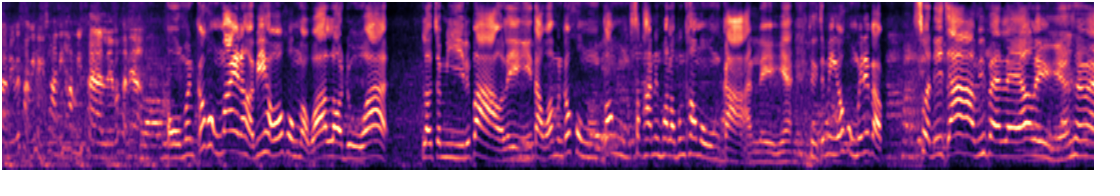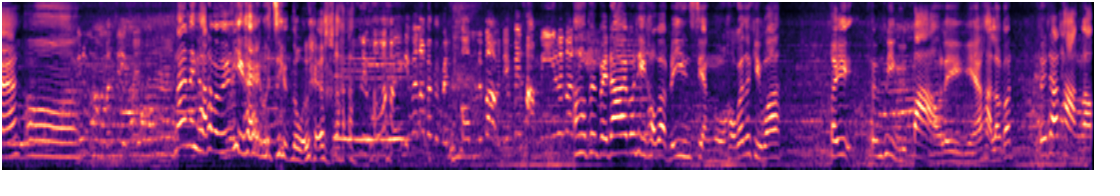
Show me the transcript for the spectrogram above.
แบบนี้เป็นสามีแห่งชาตินี่ถ้ามีแฟนเลยป่ะคะเนี่ย โอ้มันก็คงไม่นะคะพี่เขาก็คงแบบว่ารอดูว่า เราจะมีหรือเปล่าอะไรอย่างนี้ แต่ว่ามันก็คงต้องสักพักหนึ่งเพราะเราเพิ่งเข้ามาวงการอะไรอย่างเงี้ยถึงจะมีก็คงไม่ได้แบบสวัสดีจ้ามีแฟนแล้วอะไรอย่างเงี้ยใช่ไหมเออมีหนุ่มๆมาจีบไหมนั่นเลยคะทำไมไม่มีใครมาจีบหนูเลยอะคะหรือเพราะว่าเขายังคิดว่าเราแบบเป็นทอมหรือเปล่านี่เป็นสามีแล้วตอนอ่านี้เป็นไปได้บางทีเขาแบบได้ยินเสียงหนูเขาก็จะคิดว่าเฮ้ยเป็นผู้หญิงหรือเปล่าอะไรอย่างเงี้ยค่ะ แล้วก็ด้วยท่าทางเรา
